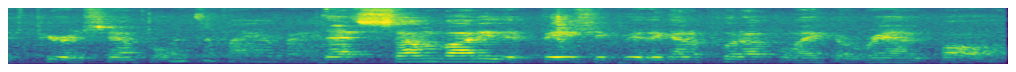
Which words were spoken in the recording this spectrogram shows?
It's pure and simple. What's a firebrand? That's somebody that basically they're going to put up like a Rand Paul.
